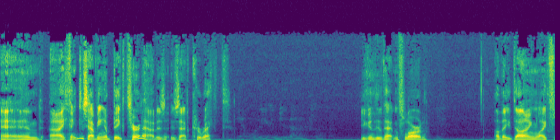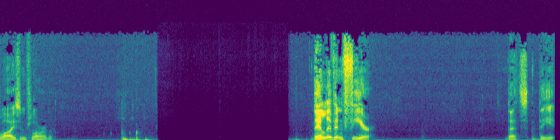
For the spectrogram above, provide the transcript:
And I think he's having a big turnout. Is, is that correct? You can do that in Florida? Are they dying like flies in Florida? They live in fear. That's the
